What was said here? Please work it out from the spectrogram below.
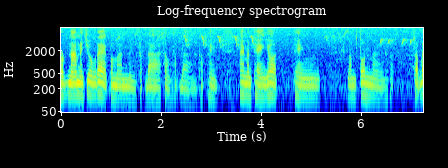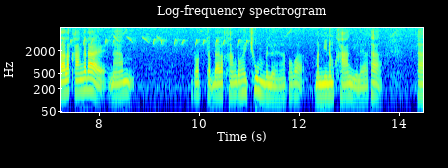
รดน้ำในช่วงแรกประมาณหนึ่งสัปดาห์สองสัปดาห์นะครับ ให้ให้มันแทงยอดแทงลำต้นมานะครับ สัปดาห์ละครั้งก็ได้น้ำรดสัปดาห์ละครั้งต้องให้ชุ่มไปเลยนะครับ เพราะว่ามันมีน้ำค้างอยู่แล้วถ้าถ้า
